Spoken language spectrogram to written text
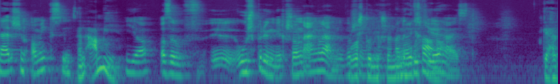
Nein, das war ein Ami. Gewesen. Ein Ami. Ja, also äh, ursprünglich schon Engländer. Ursprünglich schon er Amerikaner. Goodyear heisst. Gell,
